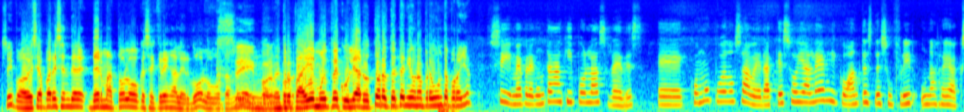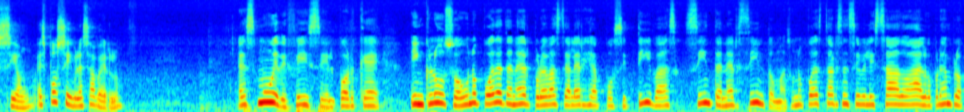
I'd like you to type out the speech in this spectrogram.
Sí, pues a veces aparecen dermatólogos que se creen alergólogos también. Nuestro país es muy peculiar. Doctora, ¿usted tenía una pregunta por allá? Sí, me preguntan aquí por las redes, eh, ¿cómo puedo saber a qué soy alérgico antes de sufrir una reacción? ¿Es posible saberlo? Es muy difícil porque Incluso uno puede tener pruebas de alergia positivas sin tener síntomas. Uno puede estar sensibilizado a algo. Por ejemplo,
